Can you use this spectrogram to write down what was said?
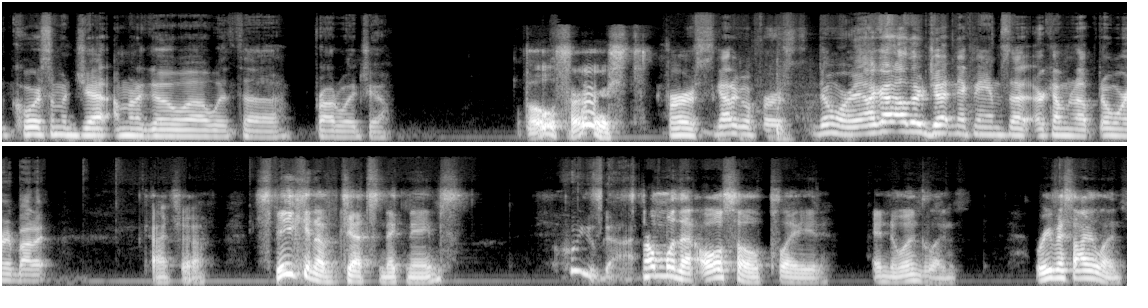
Of course, I'm a Jet. I'm gonna go uh, with uh, Broadway Joe. Oh, first. First, gotta go first. Don't worry. I got other Jet nicknames that are coming up. Don't worry about it. Gotcha. Speaking of Jets nicknames, Who you got? someone that also played in New England, Revis Island.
